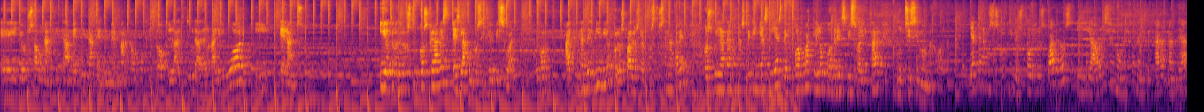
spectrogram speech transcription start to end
eh, yo uso una cita métrica que me marca un poquito la altura del gallery wall y el ancho. Y otro de los trucos claves es la composición visual. Al final del vídeo, con los cuadros ya puestos en la pared, os voy a dar unas pequeñas guías de forma que lo podréis visualizar muchísimo mejor. Ya tenemos escogidos todos los cuadros y ahora es el momento de empezar a plantear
